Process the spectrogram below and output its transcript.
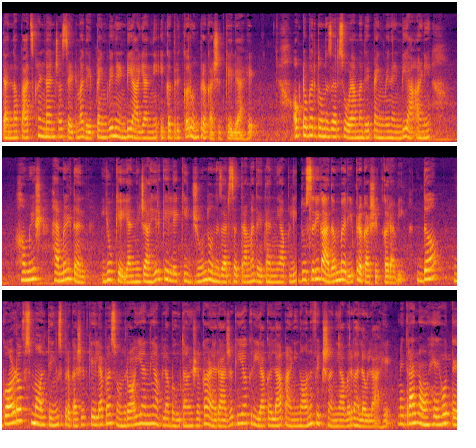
त्यांना पाच खंडांच्या सेटमध्ये पेंग्विन इंडिया यांनी एकत्रित करून प्रकाशित केले आहे. ऑक्टोबर दोन हजार सोळामध्ये पेंग्विन इंडिया आणि हमिश हॅमिल्टन यू के यांनी जाहीर केले की जून दोन हजार सतरामध्ये त्यांनी आपली दुसरी कादंबरी प्रकाशित करावी. The God of Small Things प्रकाशित केल्यापासून रॉय यांनी आपला बहुतांश काळ राजकीय क्रियाकलाप आणि नॉन फिक्शन यावर घालवला आहे. मित्रांनो हे होते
